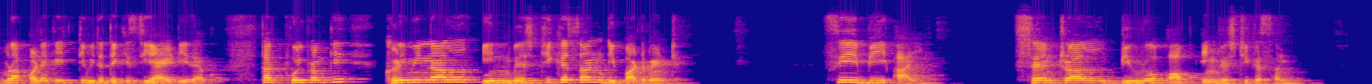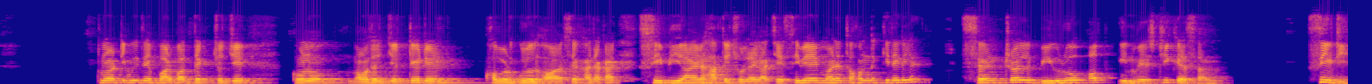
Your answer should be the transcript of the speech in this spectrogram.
আমরা অনেকেই টিভিতে দেখি সিআইডি দেখো। তার ফুল ফর্ম কি? Criminal investigation department CBI central bureau of investigation তোমরা টিভিতে বারবার দেখছ যে কোনো আমাদের যে টেটের খবরগুলো হয় সেখানে দেখায় সিবিআই এর হাতে চলে গেছে। সিবিআই মানে তখন কি দেখলে? Central bureau of investigation CD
